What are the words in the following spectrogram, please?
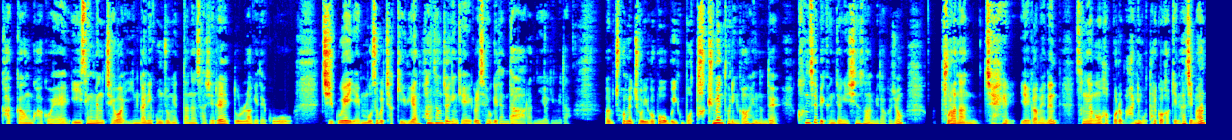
가까운 과거에 이 생명체와 인간이 공존했다는 사실에 놀라게 되고 지구의 옛 모습을 찾기 위한 환상적인 계획을 세우게 된다라는 이야기입니다. 아, 처음에 저 이거 보고 뭐 이거 뭐 다큐멘터리인가 했는데 컨셉이 굉장히 신선합니다. 그죠? 불안한 제 예감에는 상영어 확보를 많이 못할 것 같긴 하지만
